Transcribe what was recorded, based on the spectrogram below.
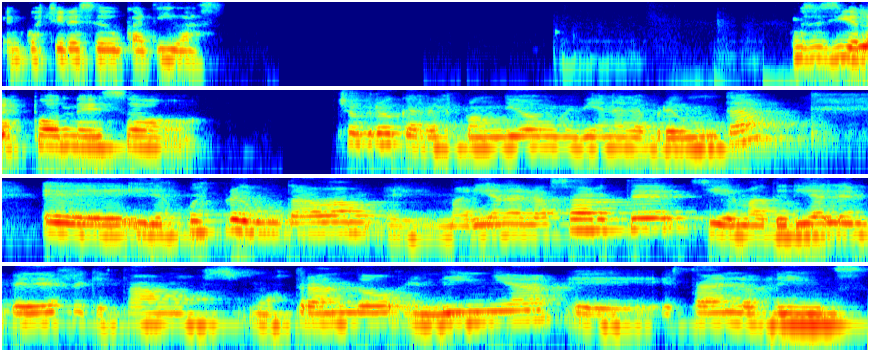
en cuestiones educativas. No sé si responde eso. Yo creo que respondió muy bien a la pregunta. Eh, y después preguntaba eh, Mariana Lazarte si el material en PDF que estábamos mostrando en línea eh, está en los links.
